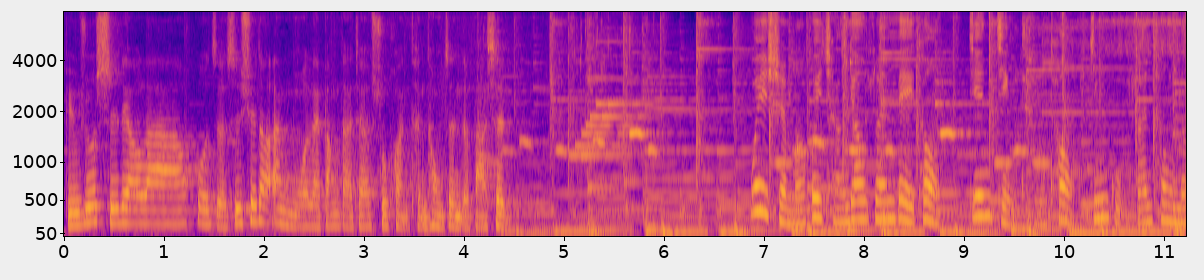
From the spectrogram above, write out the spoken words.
比如说食疗啦，或者是穴道按摩，来帮大家舒缓疼痛症的发生。为什么会常腰酸背痛、肩颈疼痛、筋骨酸痛呢？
